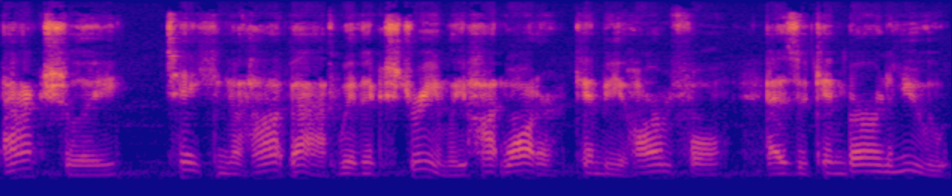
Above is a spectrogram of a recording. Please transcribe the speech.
Actually, taking a hot bath with extremely hot water can be harmful, as it can burn you.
